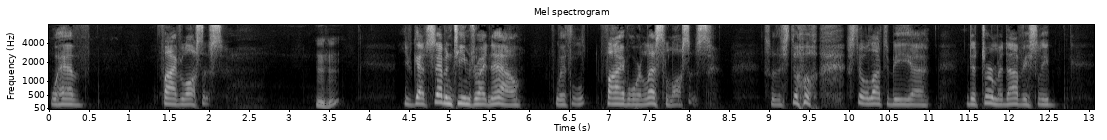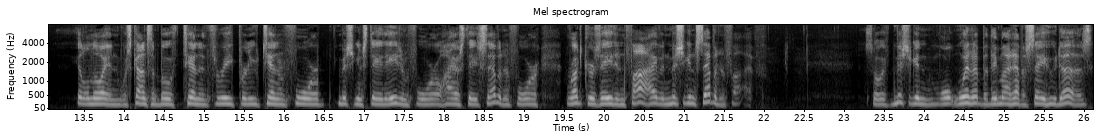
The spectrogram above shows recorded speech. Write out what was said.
will have five losses, Mm-hmm. you've got seven teams right now with five or less losses. So there's still still a lot to be uh, determined. Obviously, Illinois and Wisconsin both ten and three, Purdue ten and four, Michigan State eight and four, Ohio State seven and four, Rutgers eight and five, and Michigan seven and five. So if Michigan won't win it, but they might have a say who does.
